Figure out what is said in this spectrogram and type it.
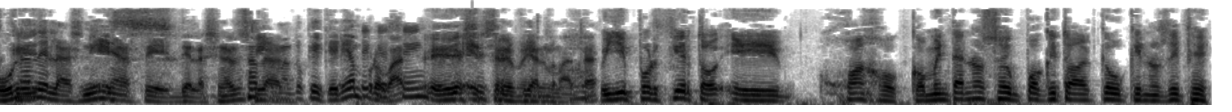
una de las niñas de, la señora de San Fernando que querían probar ese esencial Oye, por cierto, eh, Juanjo, coméntanos un poquito algo que nos dice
